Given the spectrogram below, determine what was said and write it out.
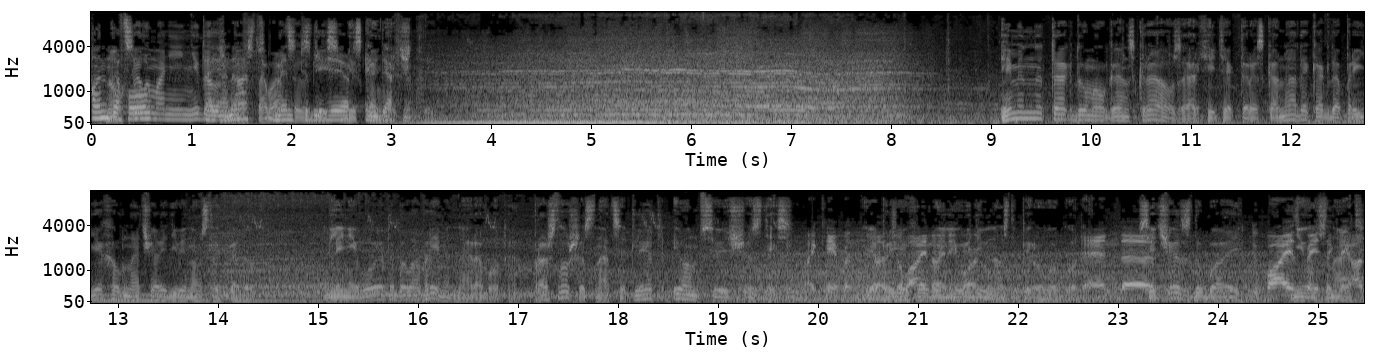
но в целом они не должны оставаться здесь бесконечно. Именно так думал Ганс Краузе, архитектор из Канады, когда приехал в начале 90-х годов. Для него это была временная работа. Прошло 16 лет, и он все еще здесь. Я приехал в июле 91 -го года. Uh, Сейчас Дубай не узнать.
